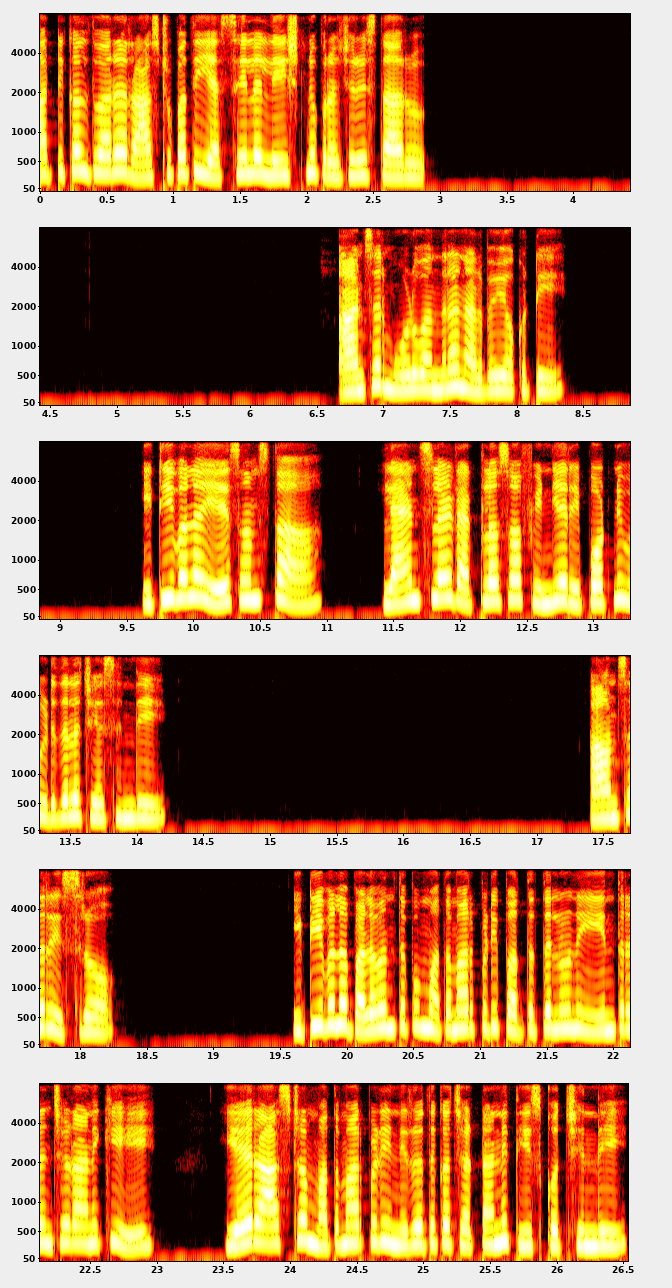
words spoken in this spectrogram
ఆర్టికల్ ద్వారా రాష్ట్రపతి ఎస్సీల లీస్ట్ను ప్రచురిస్తారు? ఆన్సర్ మూడు వందల నలభై ఒకటి. ఇటీవల ఏ సంస్థ ల్యాండ్స్లైడ్ అట్లాస్ ఆఫ్ ఇండియా రిపోర్ట్ని విడుదల చేసింది? ఆన్సర్ ఇస్రో. ఇటీవల బలవంతపు మతమార్పిడి పద్ధతులను నియంత్రించడానికి ఏ రాష్ట్రం మతమార్పిడి నిరోధక చట్టాన్ని తీసుకొచ్చింది?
